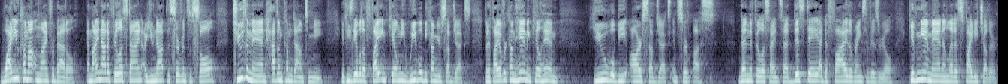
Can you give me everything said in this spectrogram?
Why do you come out in line for battle? Am I not a Philistine? Are you not the servants of Saul? Choose a man, have him come down to me. If he's able to fight and kill me, we will become your subjects. But if I overcome him and kill him, you will be our subjects and serve us. Then the Philistine said, This day I defy the ranks of Israel. Give me a man and let us fight each other.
